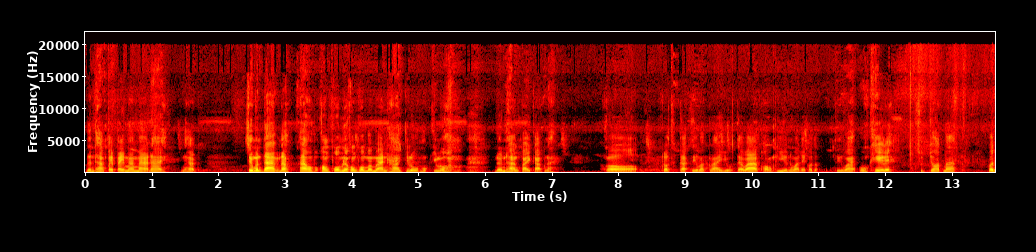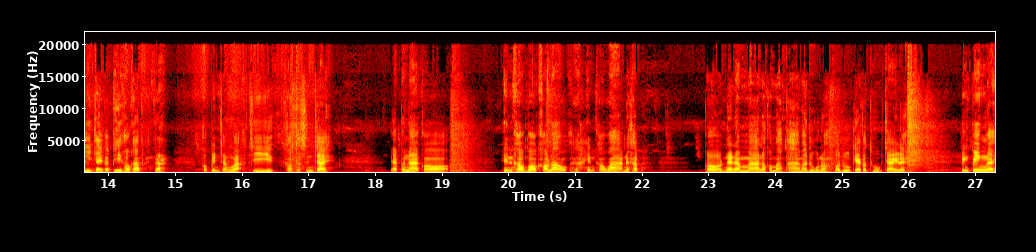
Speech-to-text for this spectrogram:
เดินทางไปไปมามาได้นะครับ ซึ่งมันต่างนะค่าของผมเนี่ยของผมประมาณ 5กิโล6กิโลเดินทางไปกลับนะ ก็ก็ถือว่าไกลอยู่ แต่ว่าของพี่อนุวัฒน์เนี่ยเขาถือว่าโอเคเลย สุดยอดมาก ก็ดีใจกับพี่เขาครับนะ ก็เป็นจังหวะที่เขาตัดสินใจ แอปพนาก็เห็นเขาบอกเขาเล่าเห็นเขาว่านะครับ ก็แนะนำมาเราก็มาพามาดูเนาะพอดูแกก็ถูกใจเลย ปิ้งปิ้งๆเลย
